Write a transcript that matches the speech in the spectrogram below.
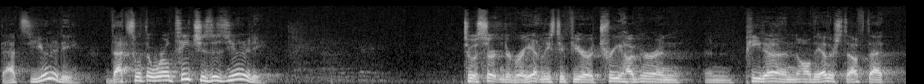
That's unity. That's what the world teaches is unity. To a certain degree, at least if you're a tree hugger and, and PETA and all the other stuff, that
